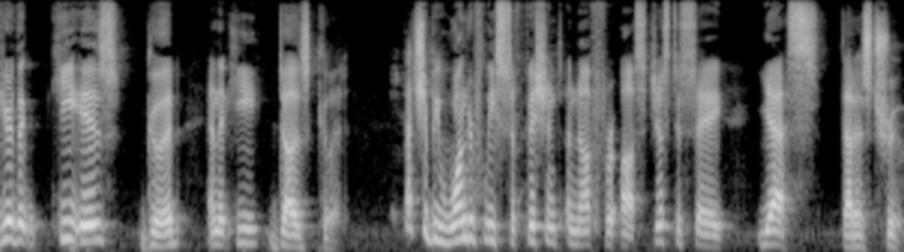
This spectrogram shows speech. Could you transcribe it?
hear that He is good and that He does good. That should be wonderfully sufficient enough for us just to say, yes, that is true.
